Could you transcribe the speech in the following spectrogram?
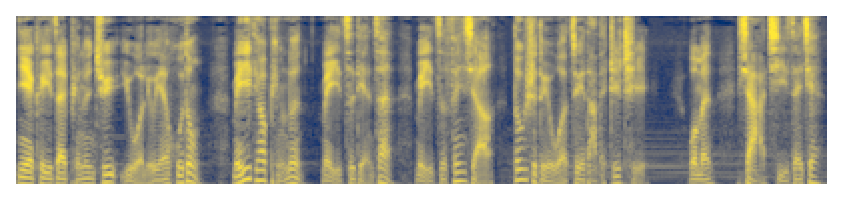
您也可以在评论区与我留言互动，每一条评论、每一次点赞、每一次分享，都是对我最大的支持。我们下期再见。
